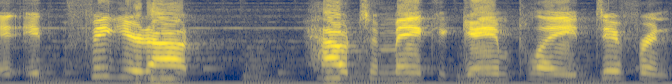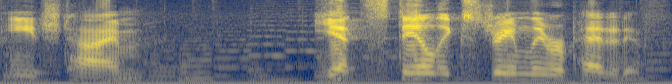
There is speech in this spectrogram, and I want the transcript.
It, it figured out how to make a gameplay different each time, yet still extremely repetitive.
